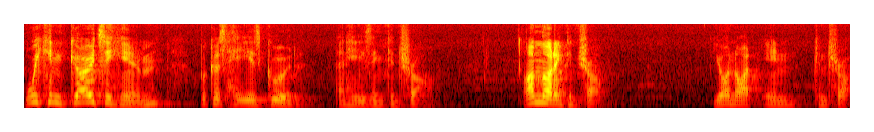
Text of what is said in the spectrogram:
we can go to him because he is good and he is in control. I'm not in control. You're not in control.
